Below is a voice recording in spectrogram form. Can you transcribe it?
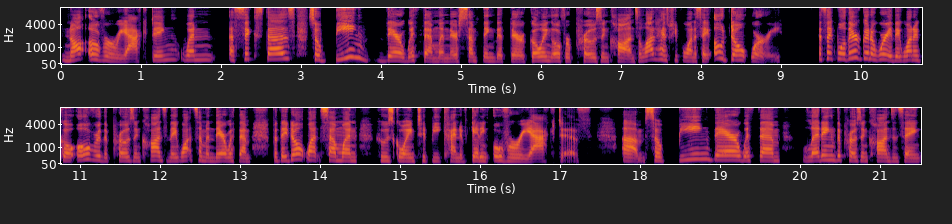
not overreacting when a six does. So being there with them when there's something that they're going over pros and cons. A lot of times people want to say, oh, don't worry it's like, well, they're going to worry. They want to go over the pros and cons and they want someone there with them, but they don't want someone who's going to be kind of getting overreactive. Um, so being there with them, letting the pros and cons and saying,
